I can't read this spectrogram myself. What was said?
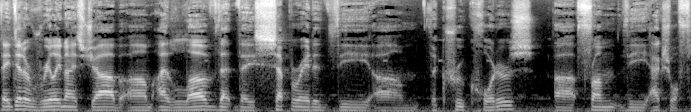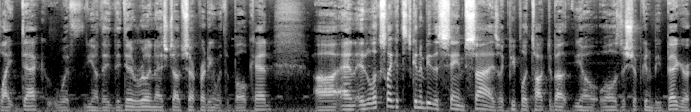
They did a really nice job. Um, I love that they separated the um, the crew quarters uh, from the actual flight deck. With you know, they, they did a really nice job separating it with the bulkhead. Uh, and it looks like it's going to be the same size. Like people had talked about, you know, well, is the ship going to be bigger?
